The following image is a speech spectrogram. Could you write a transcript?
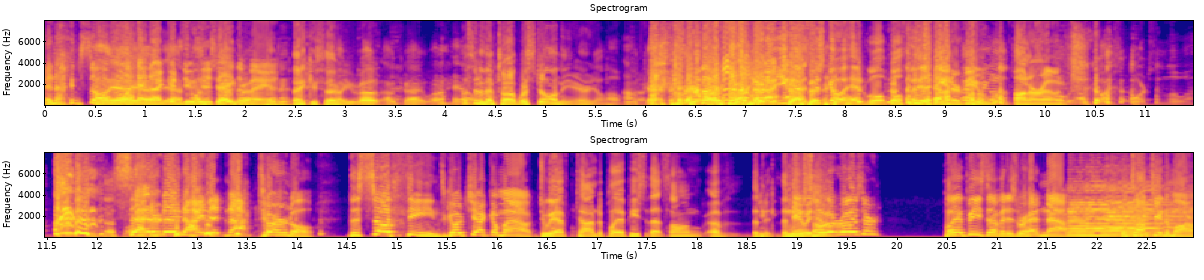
and I'm so Oh, yeah, glad yeah, I yeah. could do this Jay for the wrote, band. Thank you, sir. Oh, you wrote? Okay. Well, hell. Listen to them talk. We're still on the air, y'all. Oh, oh Okay. no, you guys just go ahead. We'll we'll finish the interview gonna on our Are own. Saturday night at Nocturnal. The Sub-Teens. Go check them out. Do we have time to play a piece of that song of the You- the Can new we song? do it, Roser? Play a piece of it as we're heading out. We'll talk to you tomorrow.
